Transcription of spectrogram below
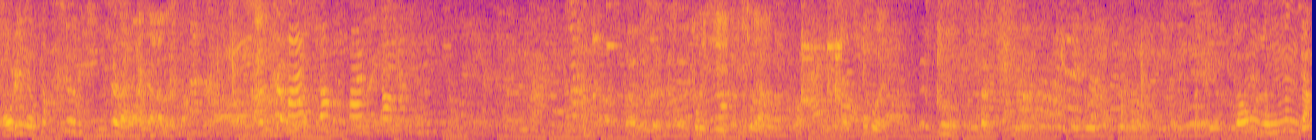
거리는 확실히 진짜 나 많이 나가더라고. 깜짝 놀랐어. 꽃이 진짜, 진짜 최고야. 너무 녹는다.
